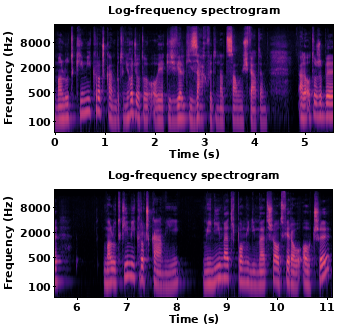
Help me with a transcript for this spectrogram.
malutkimi kroczkami, bo tu nie chodzi o to o jakiś wielki zachwyt nad całym światem, ale o to, żeby malutkimi kroczkami, milimetr po milimetrze otwierał oczy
